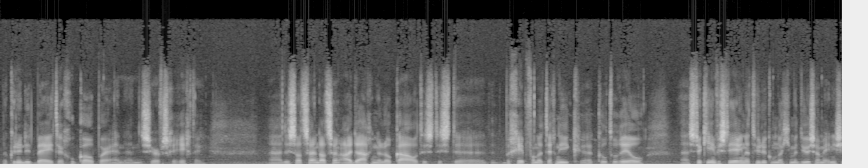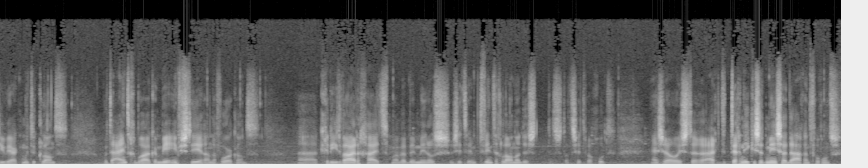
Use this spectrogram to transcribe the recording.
we kunnen dit beter, goedkoper en, en servicegerichter. Uh, dus dat zijn, dat zijn uitdagingen lokaal. Het is, het, is de, het begrip van de techniek, uh, cultureel. Een stukje investering natuurlijk, omdat je met duurzame energie werkt... moet de klant, moet de eindgebruiker meer investeren aan de voorkant. Kredietwaardigheid, maar we hebben inmiddels we zitten in 20 landen, dus, dat zit wel goed. En zo is er eigenlijk de techniek is het minst uitdagend voor ons.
